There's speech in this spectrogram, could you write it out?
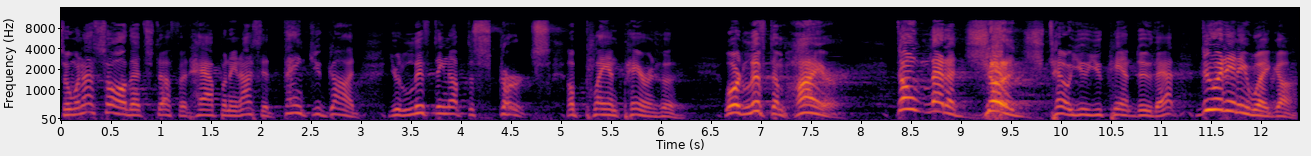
So when I saw that stuff had happening, I said, Thank you, God. You're lifting up the skirts of Planned Parenthood. Lord, lift them higher. Don't let a judge tell you you can't do that. Do it anyway, God.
